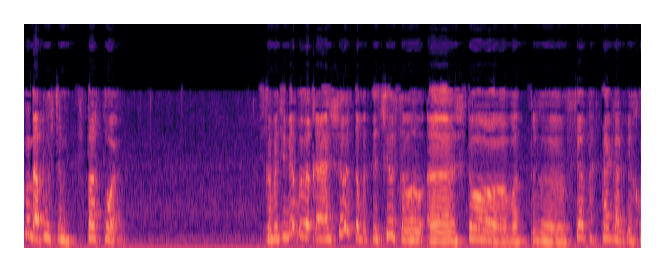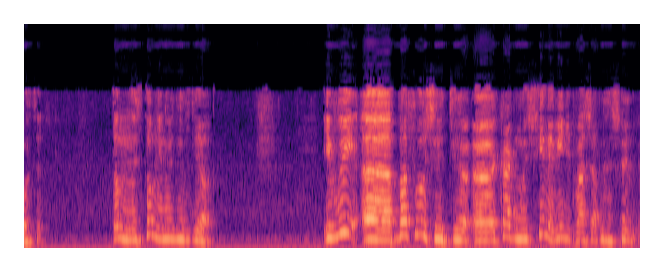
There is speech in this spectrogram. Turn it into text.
ну, допустим, спокоен. Чтобы тебе было хорошо, чтобы ты чувствовал, э, что вот э, все так, так, как ты хочешь. То, ну, что мне нужно сделать. И вы э, послушаете, э, как мужчина видит ваши отношения.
